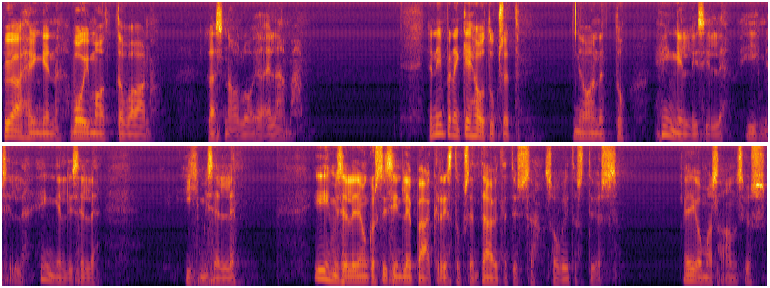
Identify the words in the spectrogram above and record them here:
pyöhengen voimauttavaan läsnäoloa ja elämään. Ja niinpä ne kehotukset, ne on annettu hengellisille ihmisille, hengelliselle ihmiselle. Ihmiselle, jonka sisin lepää Kristuksen täytetyssä sovitustyössä. Ei omassa ansiossa.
